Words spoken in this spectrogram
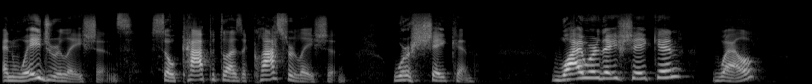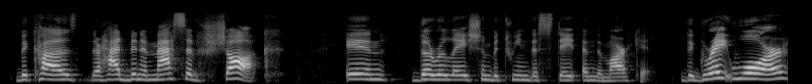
and wage relations, so capital as a class relation, were shaken. Why were they shaken? Well, because there had been a massive shock in the relation between the state and the market. The Great War,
